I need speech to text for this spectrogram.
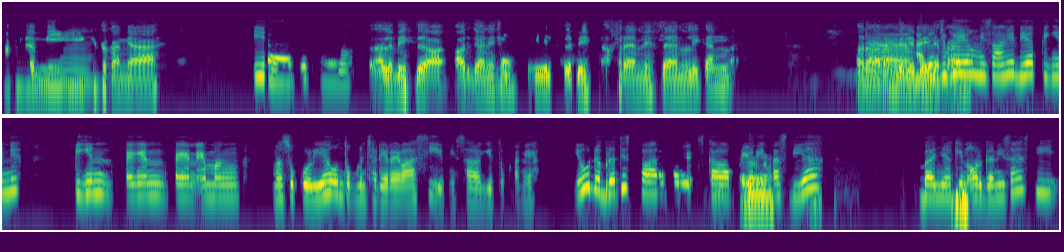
akademi hmm. gitu kan ya iya betul lebih ke organisasi lebih ke friendly friendly kan orang-orang nah, beda-beda ada juga kan. yang misalnya dia pinginnya pingin pengen pengen emang masuk kuliah untuk mencari relasi misal gitu kan ya ya udah berarti skala skala prioritas hmm. dia banyakin organisasi.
